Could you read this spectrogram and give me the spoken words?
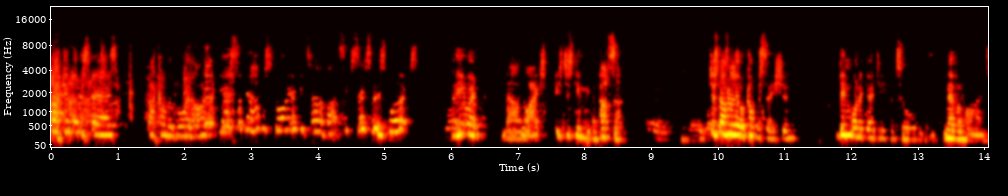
back into the stairs, back on the boiler. I was like, yes, I can have a story I can tell about success this works. And he went, no, no, actually, he's just giving me the patter. Just having a little conversation. Didn't want to go deep at all. Never mind.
